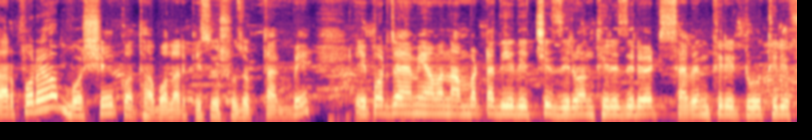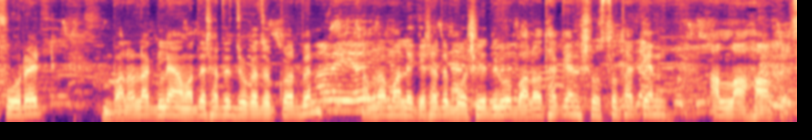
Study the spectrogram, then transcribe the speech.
তারপরেও বসে কথা বলার কিছু সুযোগ থাকবে। এই পর্যায়ে আমি আমার নাম্বারটা দিয়ে দিচ্ছি zero one three zero eight seven three two three four eight. ভালো লাগলে আমাদের সাথে যোগাযোগ করবেন। আমরা মালিকের সাথে বসিয়ে দিব। ভালো থাকেন, সুস্থ থাকেন। আল্লাহ হাফেজ।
